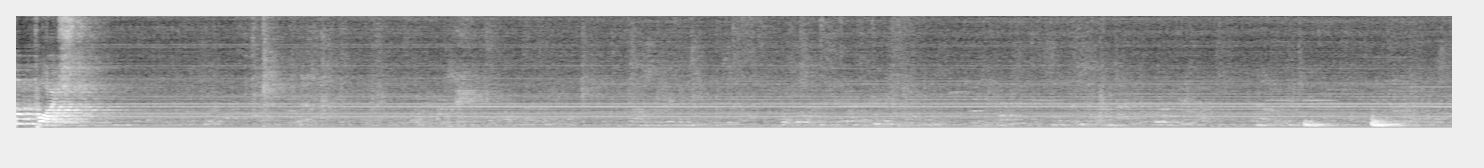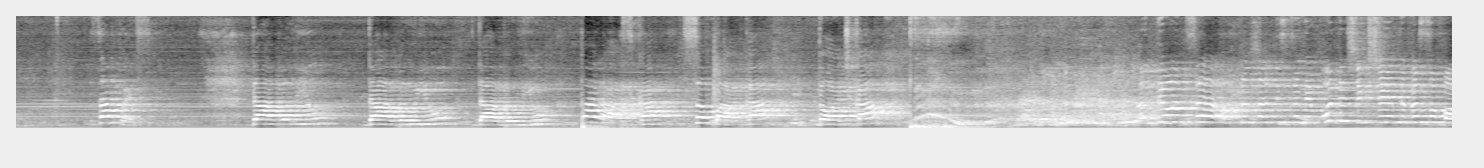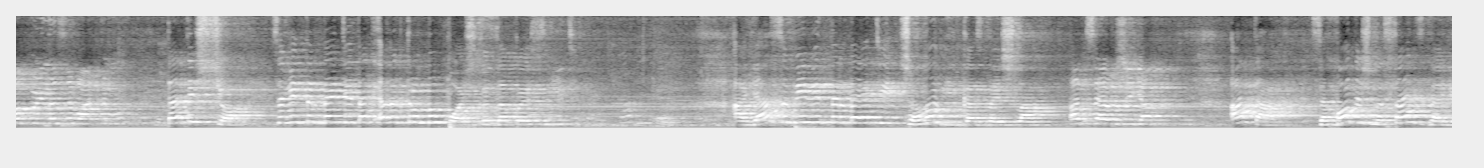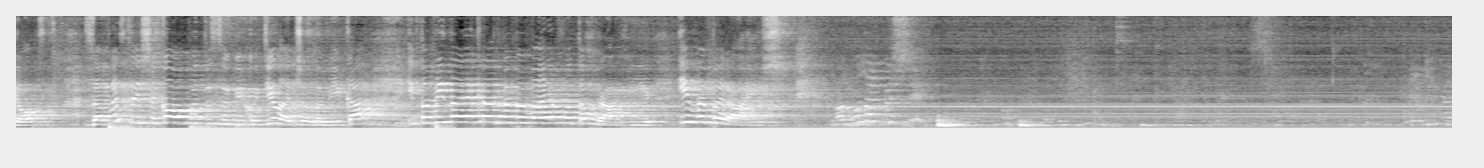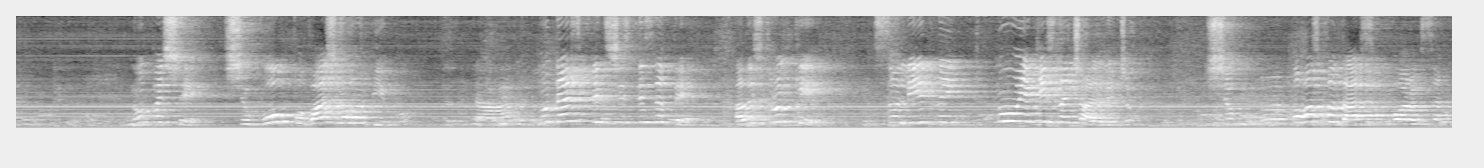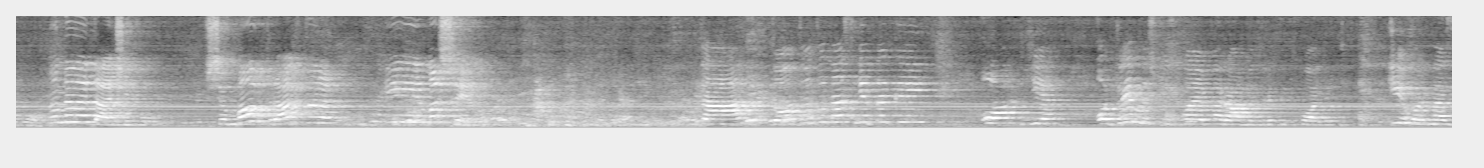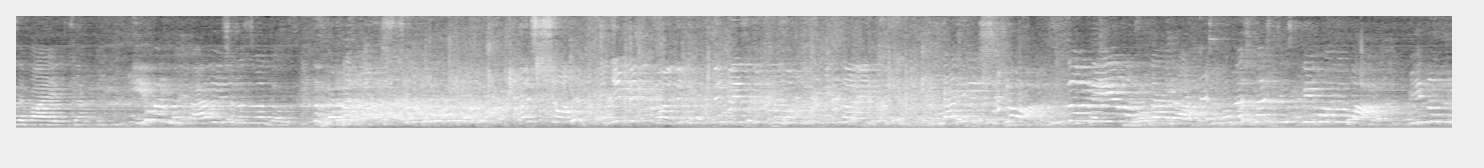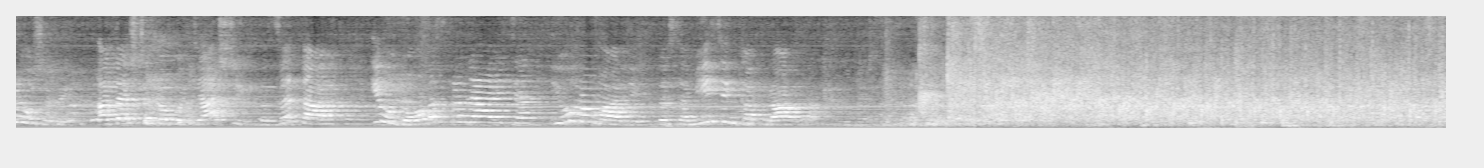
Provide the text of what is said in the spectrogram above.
www Параска собака точка А ти оце ображатися не будеш, якщо я тебе собакою називатиму? Та ти що? Це в інтернеті так електронну почту записують. А я собі в інтернеті чоловіка знайшла. А це вже як? А так, заходиш на сайт знайомств, записуєш, якого би ти собі хотіла чоловіка, і тобі фотографії і вибираєш. А ну напиши. Ну пиши, що був поважного віку. Ну десь під 60, але ж стрункий, солідний, ну якийсь начальничок. Підходить. Ігор називається. Ігор Михайлович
